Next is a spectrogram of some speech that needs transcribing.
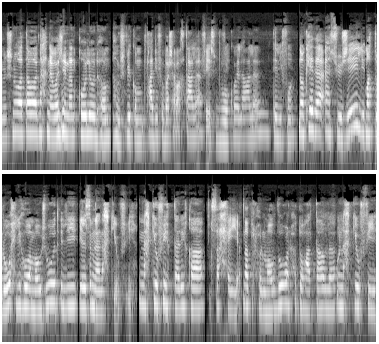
من شنو توا نحن ولينا نقولوا لهم مش بكم بتعدي في برشا وقت على فيسبوك ولا على التليفون. donc هذا un sujet اللي مطروح اللي هو موجود اللي يلزمنا نحكيو فيه. نحكيو فيه بطريقة نطرحوا الموضوع ونحطوه على الطاولة ونحكيو فيه.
